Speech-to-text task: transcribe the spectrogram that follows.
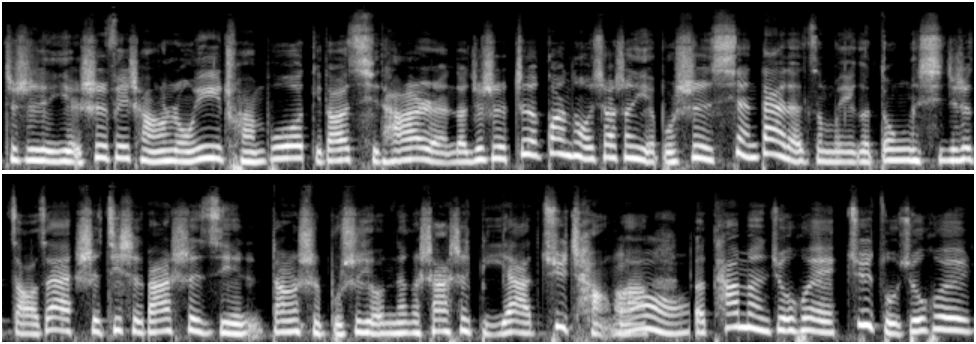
就是也是非常容易传播给到其他人的。就是这个罐头笑声也不是现代的这么一个东西，就是早在十七、十八世纪，当时不是有那个莎士比亚剧场嘛？哦，呃，他们就会剧组就会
